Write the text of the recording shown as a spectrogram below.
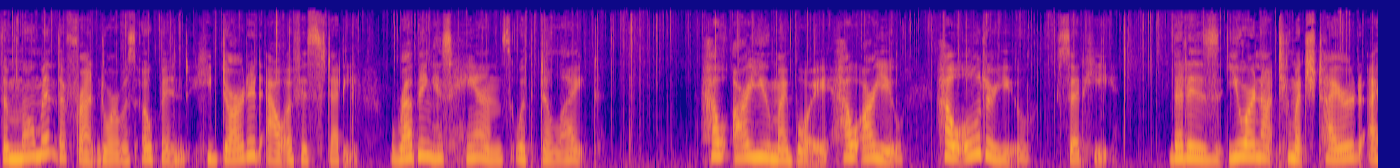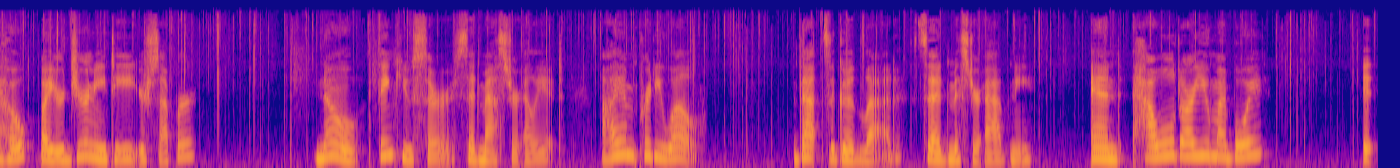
The moment the front door was opened, he darted out of his study, rubbing his hands with delight. How are you, my boy? How are you? How old are you? said he. That is, you are not too much tired, I hope, by your journey to eat your supper? No, thank you, sir, said Master Elliott. I am pretty well. That's a good lad, said Mr. Abney. And how old are you, my boy? It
